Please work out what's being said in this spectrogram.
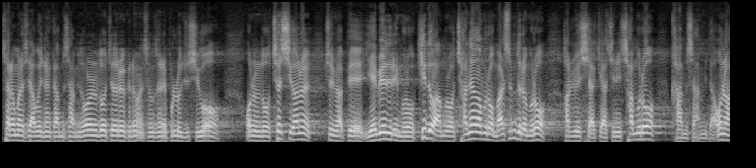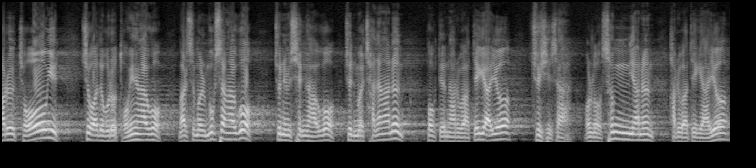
사랑하는 아버지는 감사합니다. 오늘도 저희를 그동안 성전에 불러주시고 오늘도 첫 시간을 주님 앞에 예배드림으로 기도함으로 찬양함으로 말씀 들음으로 하루를 시작해 하시니 참으로 감사합니다. 오늘 하루 종일 주와 더불어 동행하고 말씀을 묵상하고 주님 생각하고 주님을 찬양하는 복된 하루가 되게 하여 주시사 오늘도 승리하는 하루가 되게 하여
